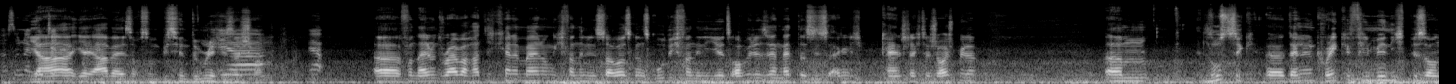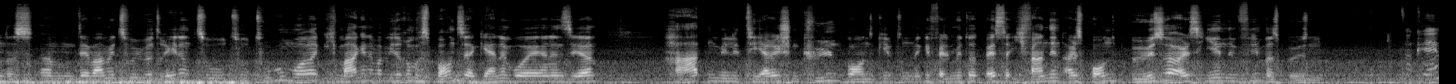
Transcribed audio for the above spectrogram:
Also Ja, ja, ja, weil es auch so ein bisschen dümmlich ist Ja. er schon. Ja. Äh, von Adam Driver hatte ich keine Meinung. Ich fand ihn in Star Wars ganz gut. Ich fand ihn hier jetzt auch wieder sehr nett. Das ist eigentlich kein schlechter Schauspieler. Ähm, lustig, äh, Daniel Craig gefiel mir nicht besonders. Ähm, der war mir zu überdreht und zu, zu, zu humorig. Ich mag ihn aber wiederum als Bond sehr gerne, wo er einen sehr harten, militärischen, kühlen Bond gibt und mir gefällt mir dort besser. Ich fand ihn als Bond böser als hier in dem Film als Bösen. Okay,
